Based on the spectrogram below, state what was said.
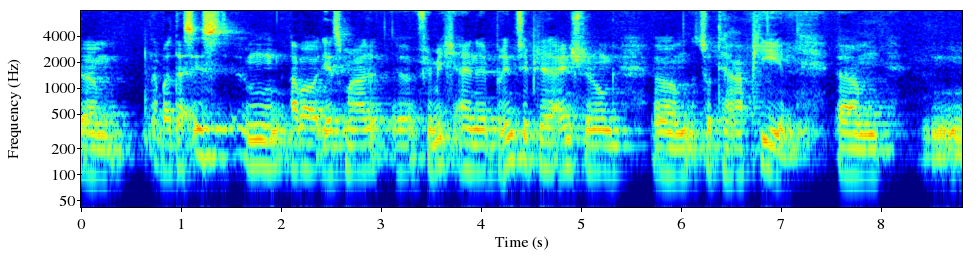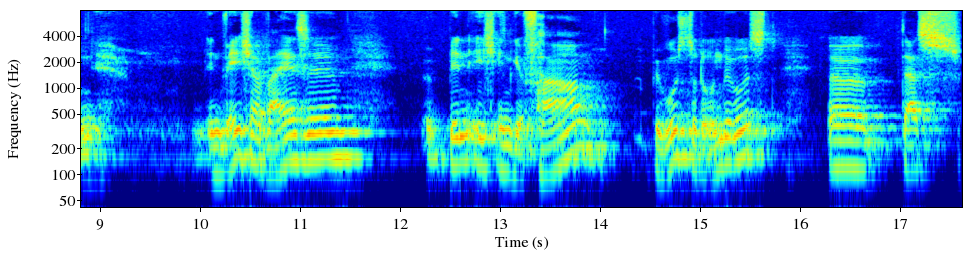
Ähm, aber das ist ähm, aber jetzt mal äh, für mich eine prinzipielle Einstellung ähm, zur Therapie. In welcher Weise bin ich in Gefahr, bewusst oder unbewusst, äh, das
